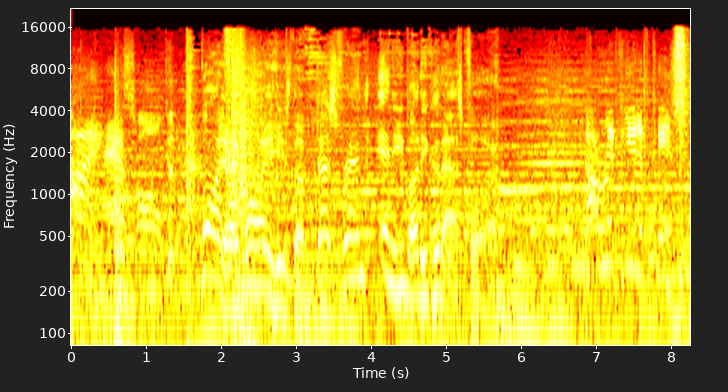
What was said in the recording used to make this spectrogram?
You're asshole! Boy, oh boy, he's the best friend anybody could ask for. I'll rip you to pieces!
